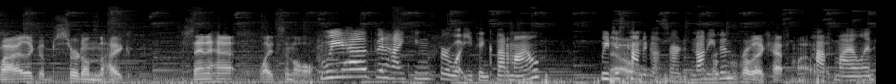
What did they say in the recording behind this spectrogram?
wow, I look absurd on the hike. Santa hat, lights and all. We have been hiking for what you think, about a mile? We just kind of got started, not even. we're probably like half a mile. half a mile in.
